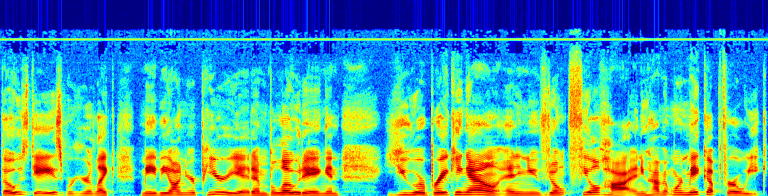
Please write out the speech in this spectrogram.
those days where you're like maybe on your period and bloating and you are breaking out and you don't feel hot and you haven't worn makeup for a week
